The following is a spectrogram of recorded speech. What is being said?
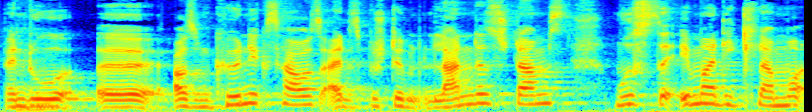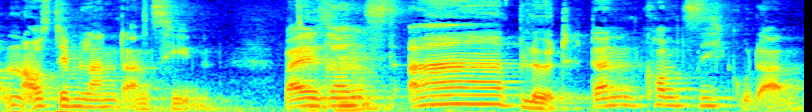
Wenn du äh, aus dem Königshaus eines bestimmten Landes stammst, musst du immer die Klamotten aus dem Land anziehen. Weil sonst, ah, blöd, dann kommt es nicht gut an.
